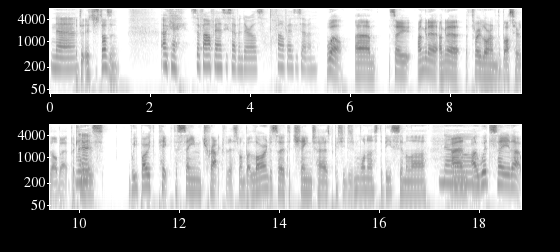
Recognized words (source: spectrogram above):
Nah. It, it just doesn't. Okay. So Final Fantasy VII, Daryl's. Final Fantasy VII. Well, um, so I'm gonna I'm gonna throw Lauren under the bus here a little bit because we both picked the same track for this one, but Lauren decided to change hers because she didn't want us to be similar. No. And I would say that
